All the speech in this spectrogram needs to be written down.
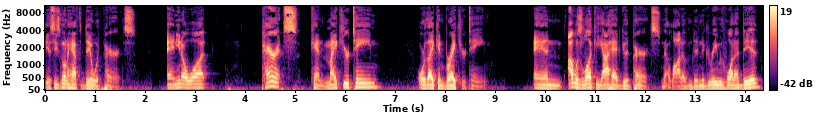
is he's going to have to deal with parents. And you know what? Parents can make your team or they can break your team. And I was lucky I had good parents. Now, a lot of them didn't agree with what I did.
